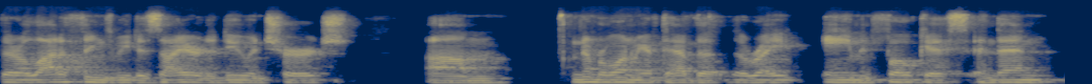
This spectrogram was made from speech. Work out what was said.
there are a lot of things we desire to do in church um, number one, we have to have the, the right aim and focus, and then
